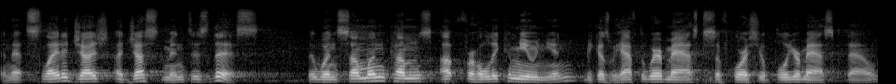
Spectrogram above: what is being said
And that slight adjust, adjustment is this that when someone comes up for Holy Communion, because we have to wear masks, of course, you'll pull your mask down.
